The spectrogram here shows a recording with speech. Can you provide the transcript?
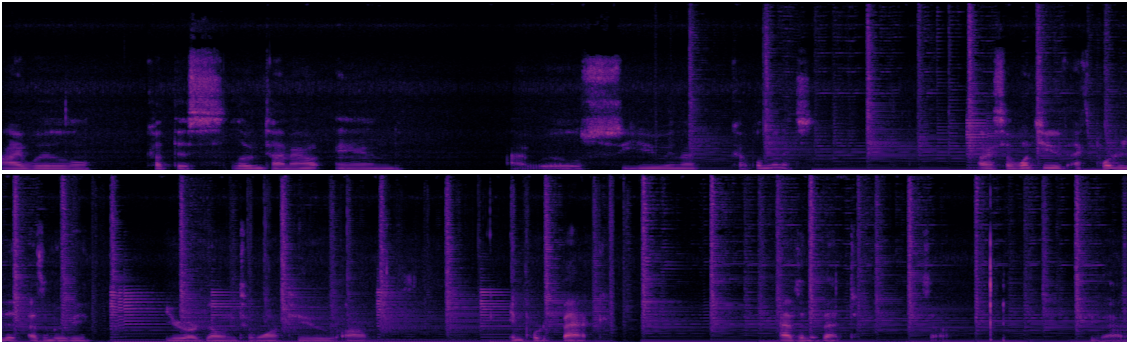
I will cut this loading time out, and I will see you in a couple minutes. Alright, so once you've exported it as a movie, you are going to want to um, import it back as an event. So, do that.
